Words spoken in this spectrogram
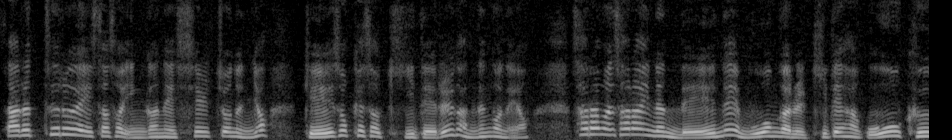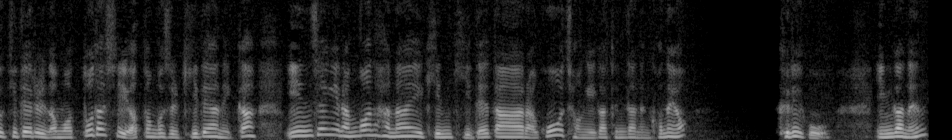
사르트르에 있어서 인간의 실존은요, 계속해서 기대를 갖는 거네요. 사람은 살아있는 내내 무언가를 기대하고 그 기대를 넘어 또다시 어떤 것을 기대하니까 인생이란 건 하나의 긴 기대다라고 정의가 된다는 거네요. 그리고 인간은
